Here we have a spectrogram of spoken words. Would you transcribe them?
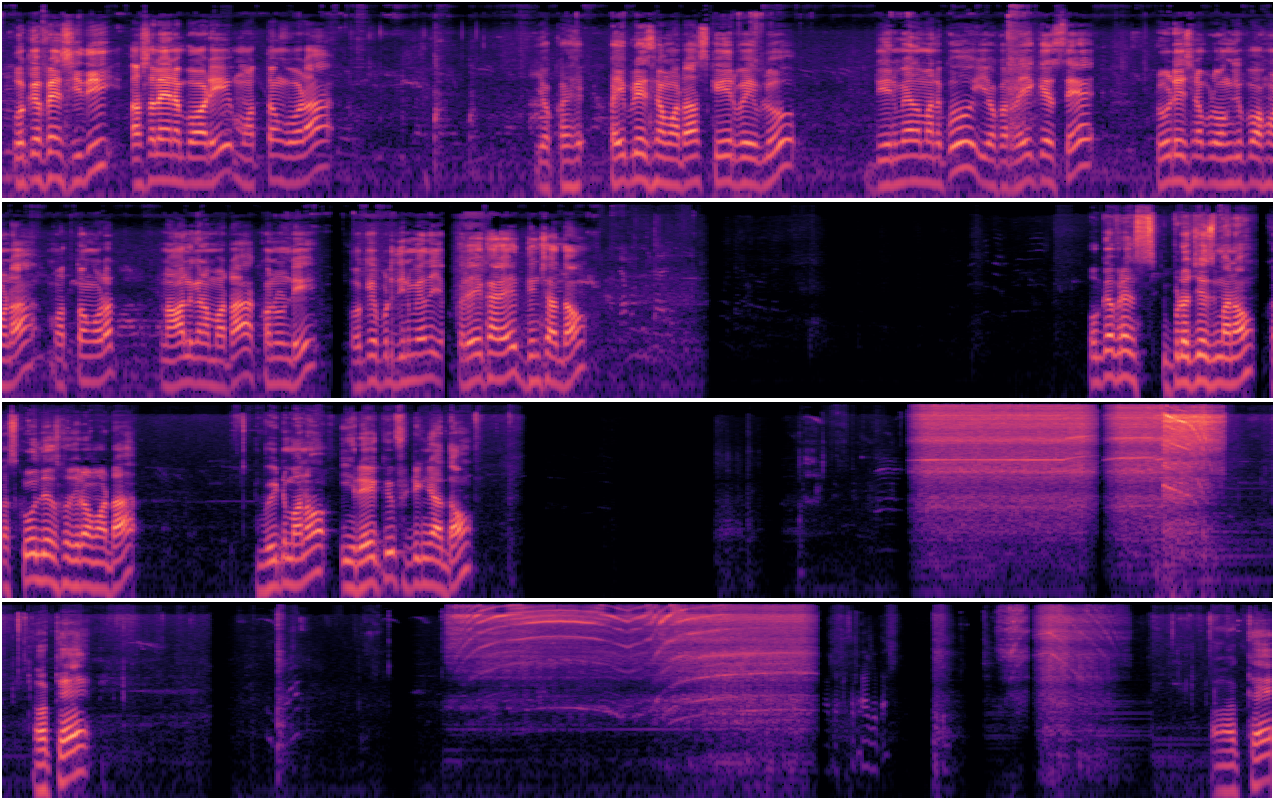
ఓకే ఫ్రెండ్స్ ఇది అసలైన బాడీ మొత్తం కూడా ఈ యొక్క పైపులు వేసినమాట స్క్వేర్ పైపులు. దీని మీద మనకు ఈ యొక్క రేక్ వేస్తే లోడ్ వేసినప్పుడు వంగిపోకుండా మొత్తం కూడా నాలుగు అనమాట అక్కడ నుండి ఓకే ఇప్పుడు దీని మీద యొక్క రేక్ అనేది దించేద్దాం. ఓకే ఫ్రెండ్స్ ఇప్పుడు వచ్చేసి మనం ఒక స్క్రూలు తీసుకొచ్చామన్నమాట. వీటిని మనం ఈ రేక్ ఫిట్టింగ్ చేద్దాం. Okay okay.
